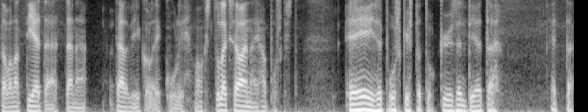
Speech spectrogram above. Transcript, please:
tavallaan tietää, että tänään tällä viikolla ei kulje? Onko, tuleeko se aina ihan puskista? Ei se puskista tule, kyllä sen tietää, että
